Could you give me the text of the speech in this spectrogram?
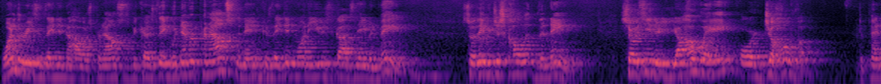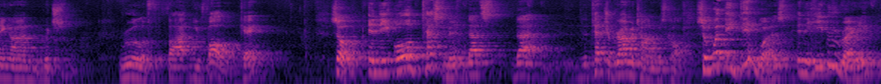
One of the reasons they didn't know how it was pronounced is because they would never pronounce the name because they didn't want to use God's name in vain. So they would just call it the name. So it's either Yahweh or Jehovah depending on which rule of thought you follow, okay? So in the Old Testament, that's that the Tetragrammaton was called. So what they did was in the Hebrew writing,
